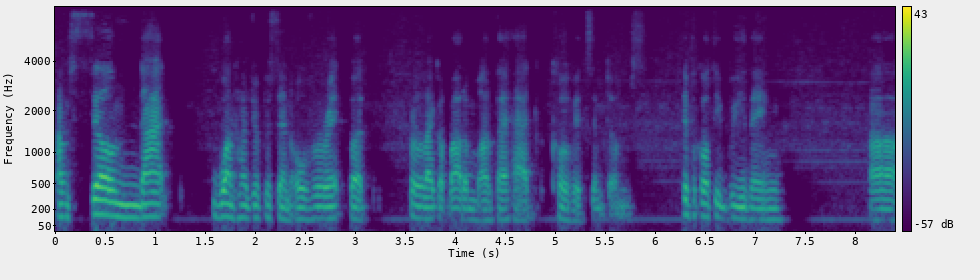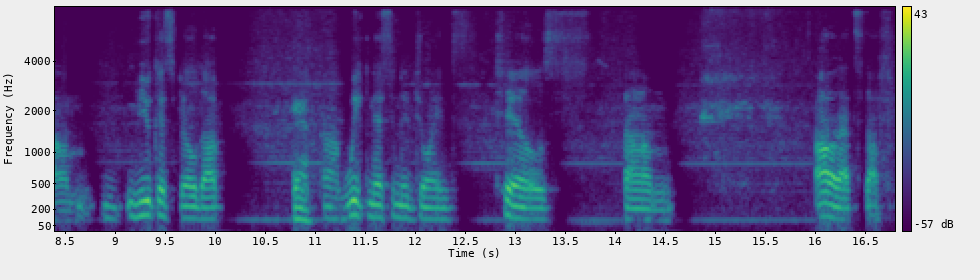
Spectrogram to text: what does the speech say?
I'm still not 100% over it, but for like about a month, I had COVID symptoms, difficulty breathing, um, mucus buildup, yeah. uh, weakness in the joints, chills, um, all of that stuff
